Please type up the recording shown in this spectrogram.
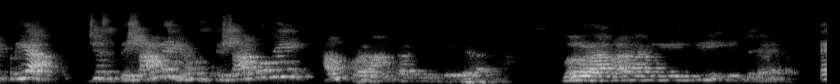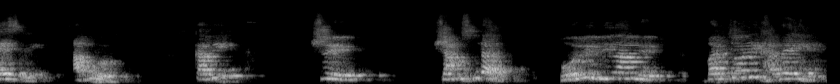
प्रिया, जिस दिशा में उस दिशा को भी हम प्रणाम करते हुए बोलो राधा रानी ऐसे अपूर्व कभी श्री श्याम सुंदर होली लीला में बरजोरी कर रहे हैं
